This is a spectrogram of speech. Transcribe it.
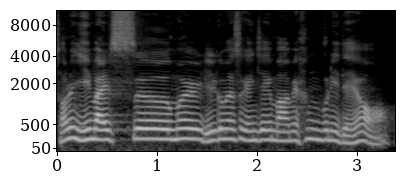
저는 이 말씀을 읽으면서 굉장히 마음이 흥분이 돼요.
